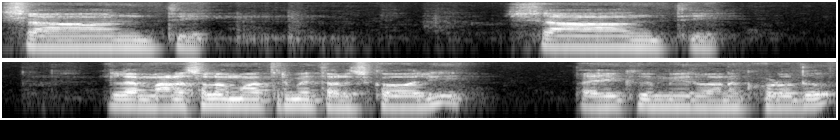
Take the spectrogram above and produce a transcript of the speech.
శాంతి శాంతి. ఇలా మనసులో మాత్రమే తలుచుకోవాలి. పైకి మీరు అనకూడదు.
